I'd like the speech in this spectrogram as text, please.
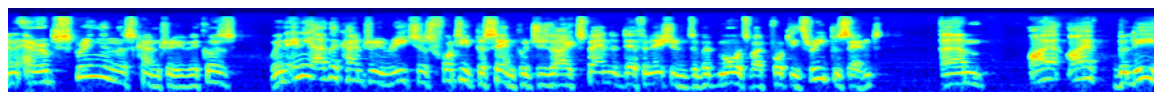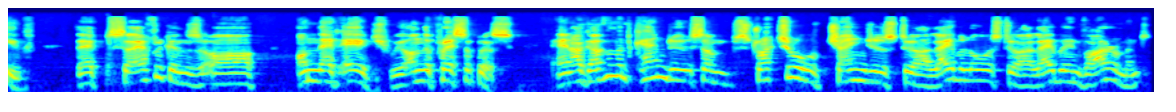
an Arab Spring in this country, because when any other country reaches 40%, which is our expanded definition, it's a bit more, it's about 43%, um, I, I believe that South Africans are on that edge. We're on the precipice. And our government can do some structural changes to our labor laws, to our labor environment,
